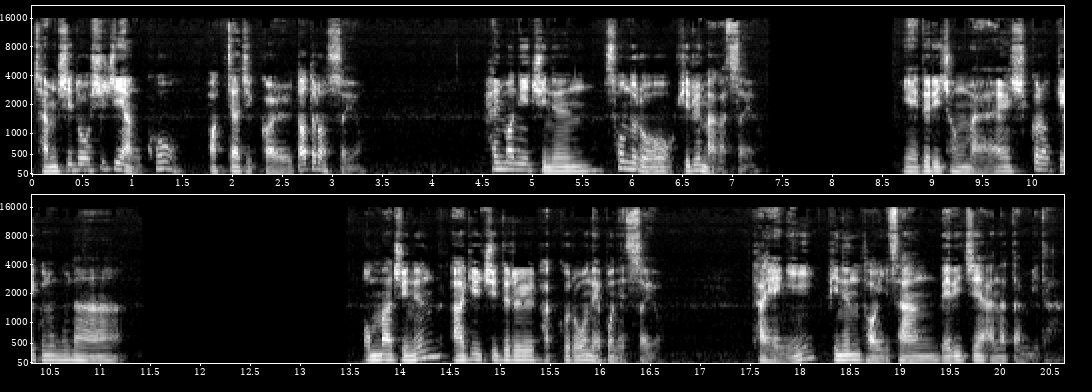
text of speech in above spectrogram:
잠시도 쉬지 않고 왁자지껄 떠들었어요. 할머니 쥐는 손으로 귀를 막았어요. 얘들이 정말 시끄럽게 구는구나. 엄마 쥐는 아기 쥐들을 밖으로 내보냈어요. 다행히 비는 더 이상 내리지 않았답니다.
